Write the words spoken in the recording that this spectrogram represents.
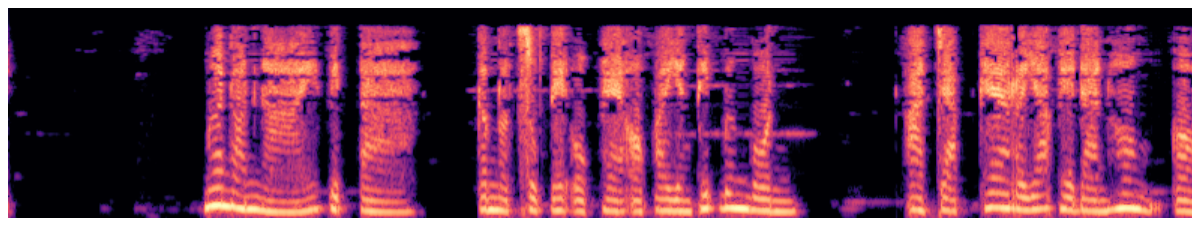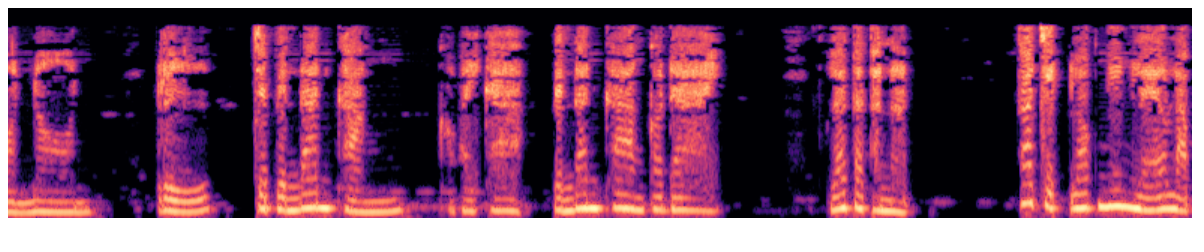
ษ เมื่อนอนหงาย ปิดตากำหนดสุขในอกแผ่ออกไปยังทิศเบื้องบน อาจจับแค่ระยะเพดานห้องก่อนนอน หรือจะเป็นด้านขัง ขอไปค่ะ เป็นด้านข้างก็ได้ แล้วแต่ถนัด ถ้าจิตล็อกนิ่งแล้วหลับ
